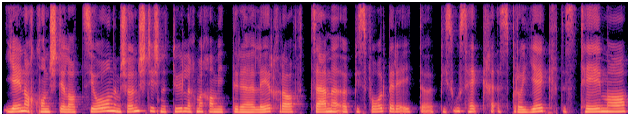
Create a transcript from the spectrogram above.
je nach Konstellation, am schönsten ist natürlich, man kann mit der Lehrkraft zusammen etwas vorbereiten, etwas aushecken, ein Projekt, ein Thema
